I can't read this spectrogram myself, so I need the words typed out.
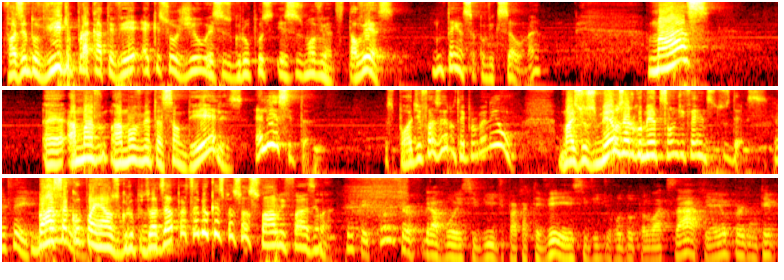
fazendo vídeo para a KTV é que surgiu esses grupos, esses movimentos. Talvez. Não tenho essa convicção, né? Mas é, a, a movimentação deles é lícita. Pode fazer, não tem problema nenhum. Mas os meus argumentos são diferentes dos deles. Perfeito. Basta acompanhar os grupos do WhatsApp para saber o que as pessoas falam e fazem lá. Perfeito. Quando o senhor gravou esse vídeo para a TV, esse vídeo rodou pelo WhatsApp, aí eu perguntei,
